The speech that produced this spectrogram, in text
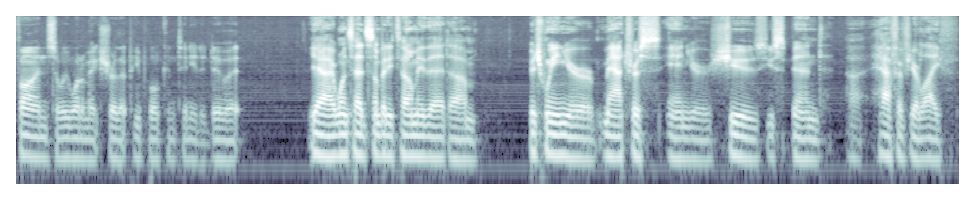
fun. So we want to make sure that people continue to do it. Yeah, I once had somebody tell me that um, between your mattress and your shoes, you spend uh, half of your life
